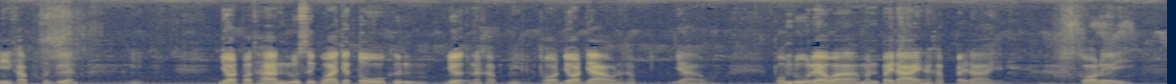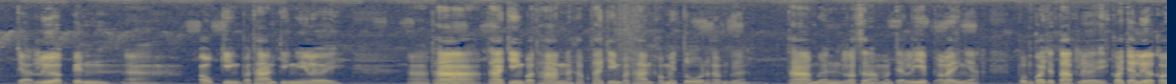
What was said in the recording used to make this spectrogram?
นี่ครับเพื่อนๆ ยอดประธานรู้สึกว่าจะโตขึ้นเยอะนะครับนี่ถอดยอดยาวนะครับ ยาว ผมดูแล้วว่ามันไปได้นะครับไปได้ ก็เลยจะเลือกเป็นอเอากิ่งประธานกิ่งนี้เลยถ้าถ้ากิ่งประธานนะครับ ถ้ากิ่งประธานเขาไม่โตนะครับเพื่อนถ้าเหมือนลักษณะมันจะรีบอะไรเงี้ยผมก็จะตัดเลยก็จะเลือกเอา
